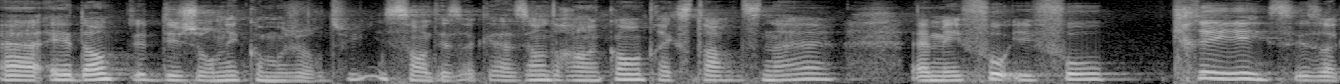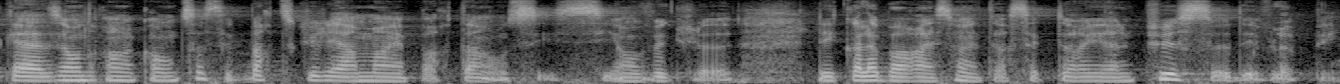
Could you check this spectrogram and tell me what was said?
Euh, et donc, des journées comme aujourd'hui sont des occasions de rencontres extraordinaires, euh, mais il faut, il faut créer ces occasions de rencontres. Ça, c'est particulièrement important aussi, si on veut que les collaborations intersectorielles puissent se développer.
